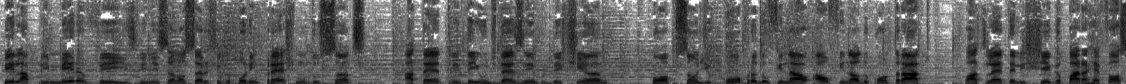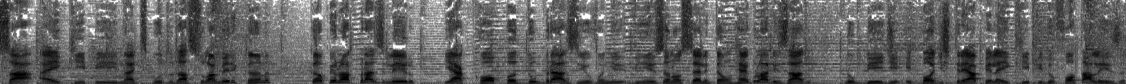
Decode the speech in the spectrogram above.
pela primeira vez. Vinícius Anocelo chegou por empréstimo do Santos até 31 de dezembro deste ano, com a opção de compra do final ao final do contrato. O atleta ele chega para reforçar a equipe na disputa da Sul-Americana, Campeonato Brasileiro e a Copa do Brasil. Vinícius Anocelo então regularizado no bid e pode estrear pela equipe do Fortaleza.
